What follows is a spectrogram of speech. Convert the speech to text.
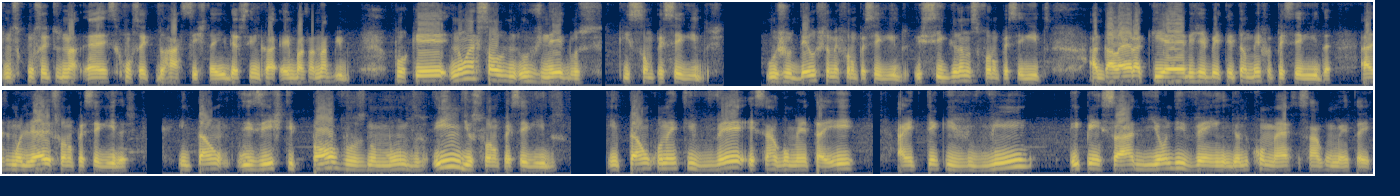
Esse conceito, é, esse conceito do racista aí deve ser enca- embasado na Bíblia. Porque não é só os negros que são perseguidos, os judeus também foram perseguidos, os ciganos foram perseguidos, a galera que é LGBT também foi perseguida, as mulheres foram perseguidas. Então, existe povos no mundo, índios foram perseguidos. Então, quando a gente vê esse argumento aí, a gente tem que vir e pensar de onde vem, de onde começa esse argumento aí.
